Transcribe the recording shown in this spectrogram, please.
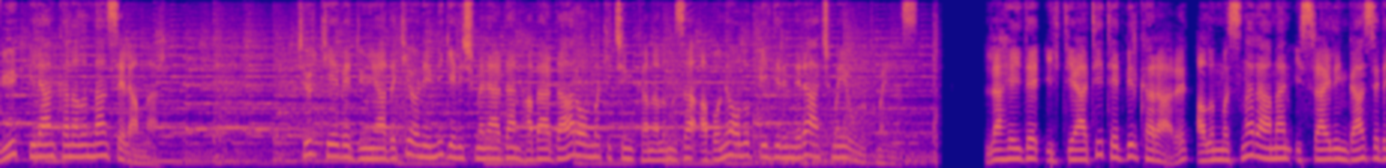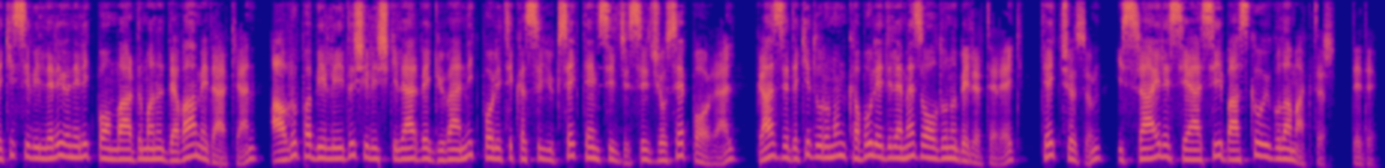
Büyük Plan kanalından selamlar. Türkiye ve dünyadaki önemli gelişmelerden haberdar olmak için kanalımıza abone olup bildirimleri açmayı unutmayınız. Lahey'de ihtiyati tedbir kararı alınmasına rağmen İsrail'in Gazze'deki sivillere yönelik bombardımanı devam ederken, Avrupa Birliği Dış İlişkiler ve Güvenlik Politikası Yüksek Temsilcisi Josep Borrell, Gazze'deki durumun kabul edilemez olduğunu belirterek, tek çözüm, İsrail'e siyasi baskı uygulamaktır, dedi.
